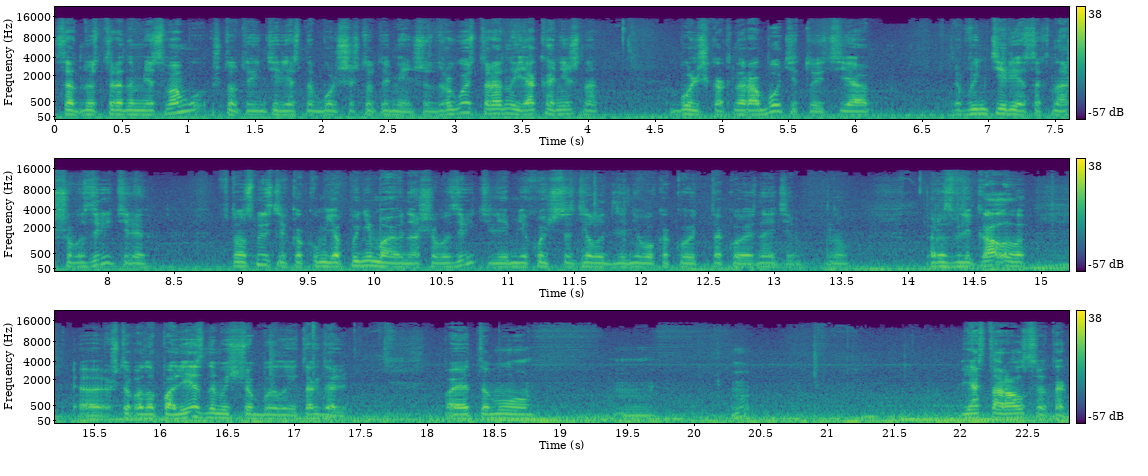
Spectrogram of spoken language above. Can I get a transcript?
с одной стороны мне самому что-то интересно больше, что-то меньше. С другой стороны, я, конечно, больше как на работе, то есть я в интересах нашего зрителя, в том смысле, в каком я понимаю нашего зрителя, и мне хочется сделать для него какое-то такое, знаете, ну, развлекалово, э, чтобы оно полезным еще было и так далее. Поэтому ну, я старался так,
